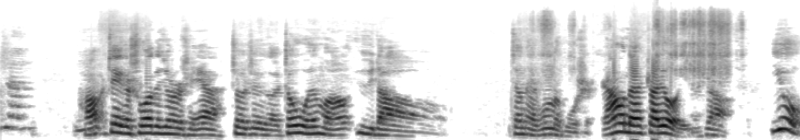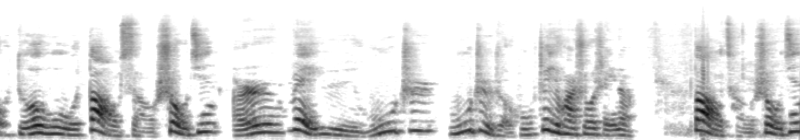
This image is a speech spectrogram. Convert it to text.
山。好，这个说的就是谁呀、就这个周文王遇到姜太公的故事。然后呢，这儿又有一个叫“又得无道嫂受金而未遇无知无智者乎”？这句话说谁呢？稻草受金，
